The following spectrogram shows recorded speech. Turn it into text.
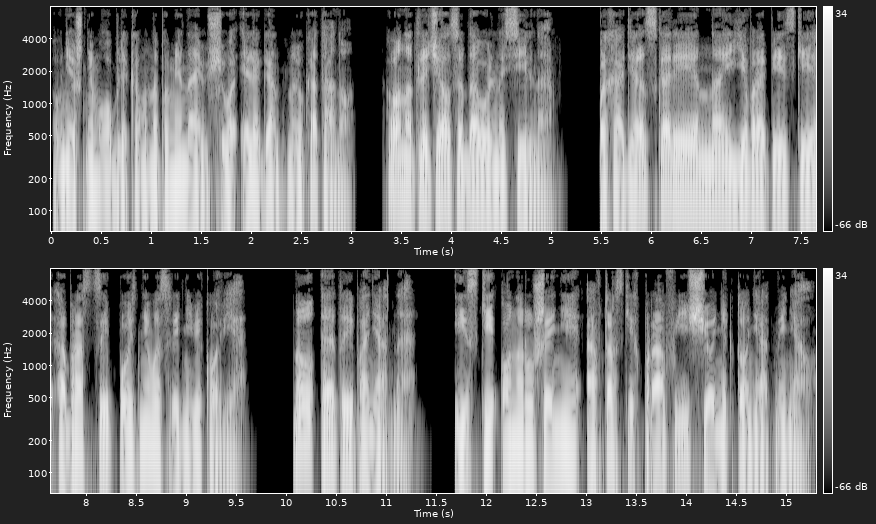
внешним обликом напоминающего элегантную катану, он отличался довольно сильно, походя скорее на европейские образцы позднего средневековья. Ну, это и понятно. Иски о нарушении авторских прав еще никто не отменял.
